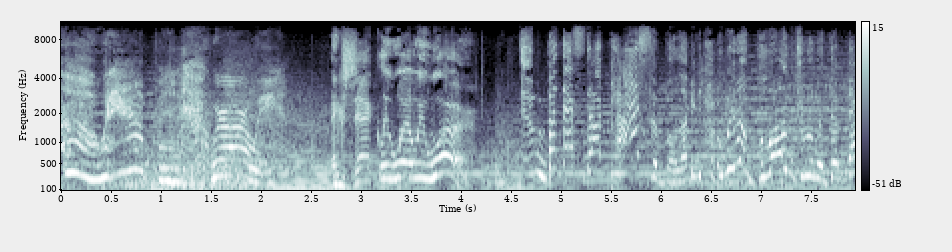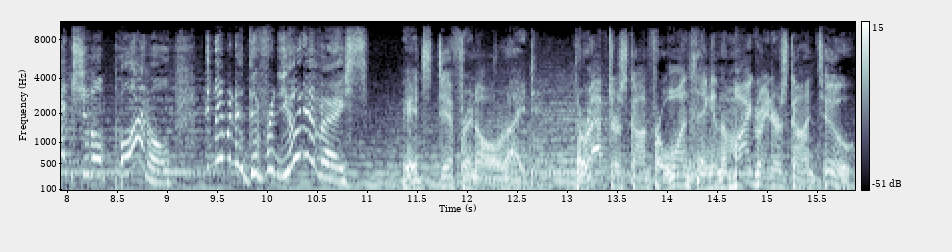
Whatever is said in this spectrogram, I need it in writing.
Oh, what happened? Where are we? Exactly where we were. But that's not possible. I mean, we were blown through a dimensional portal. We're in a different universe. It's different, all right. The Raptor's gone for one thing, and the Migrator's gone too.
